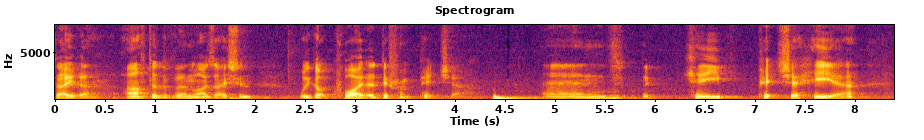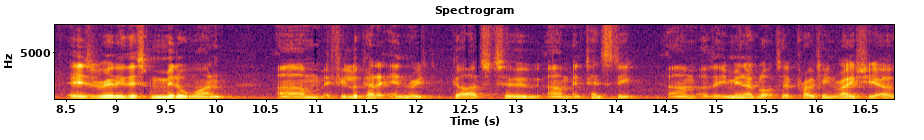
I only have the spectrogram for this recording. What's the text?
data after the vernalization, we got quite a different picture. And the key picture here is really this middle one. Um, if you look at it in regards to um, intensity um, of the immunoblot to the protein ratio,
